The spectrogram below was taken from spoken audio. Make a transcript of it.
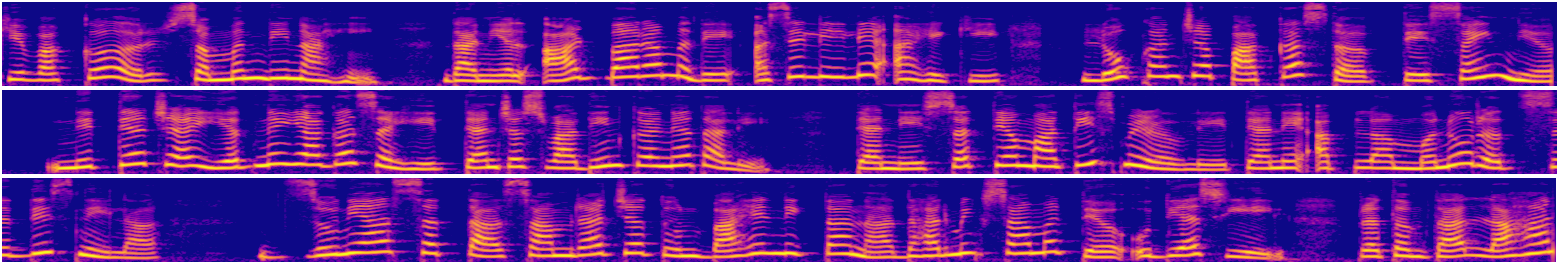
किंवा कर संबंधी नाही. दानियल आठ बारा मध्ये असे लिहिले आहे की लोकांच्या पातकास्तव ते सैन्य नित्याच्या यज्ञयागासहित त्यांच्या स्वाधीन करण्यात आले. त्याने सत्य मातीस मिळवले. त्याने आपला मनोरथ सिद्धीस नेला. जुन्या सत्ता साम्राज्यातून बाहेर निघताना धार्मिक सामर्थ्य उद्यास येईल. प्रथमतः लहान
